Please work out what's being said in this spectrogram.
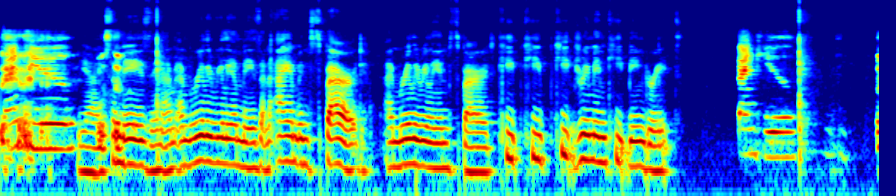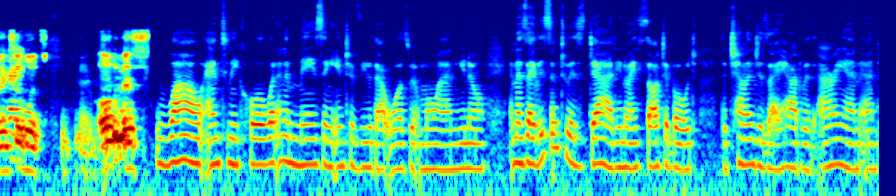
Thank you. Yeah, Most it's amazing. I'm, I'm really, really amazed, and I am inspired. I'm really, really inspired. Keep, keep, keep dreaming. Keep being great. Thank you. Thanks so much. All the best. Wow, Auntie Nicole, what an amazing interview that was with Moan, you know. And as I listened to his dad, you know, I thought about the challenges I had with Ariane. And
